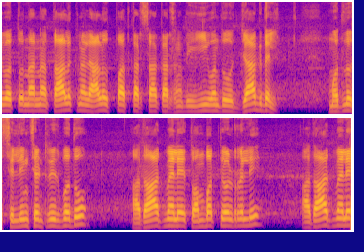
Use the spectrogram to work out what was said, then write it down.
ಇವತ್ತು ನನ್ನ ತಾಲೂಕಿನಲ್ಲಿ ಹಾಲು ಉತ್ಪಾದಕರ ಸಹಕಾರ ಸಂಘದ ಈ ಒಂದು ಜಾಗದಲ್ಲಿ. ಮೊದಲು ಸಿಲ್ಲಿಂಗ್ ಸೆಂಟ್ರ್ ಇರ್ಬೋದು, ಅದಾದಮೇಲೆ ತೊಂಬತ್ತೇಳರಲ್ಲಿ, ಅದಾದಮೇಲೆ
